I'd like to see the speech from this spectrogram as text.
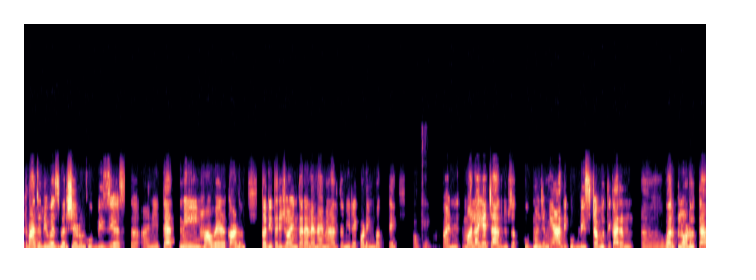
तर माझं. दिवसभर शेड्यूल खूप बिझी असतं आणि त्यात मी हा वेळ काढून कधीतरी जॉईन करायला नाही मिळालं तर मी रेकॉर्डिंग बघते. ओके पण मला या चार दिवसात खूप म्हणजे मी आधी खूप डिस्टर्ब होती कारण वर्कलोड होता.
